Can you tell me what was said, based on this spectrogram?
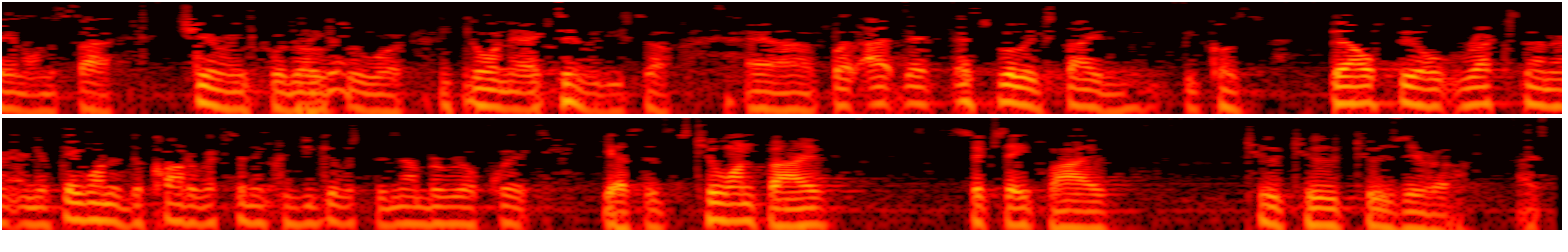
standing on the side cheering for those who are doing the activity. So, uh, but I, that, that's really exciting because Belfield Rec Center, and if they wanted to call the Rec Center, could you give us the number real quick? Yes, it's 215 685 2220. That's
